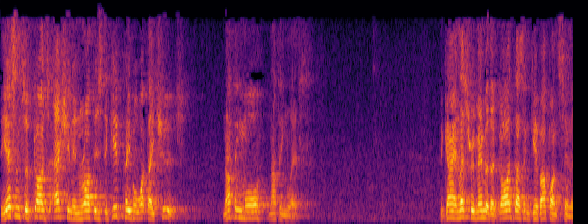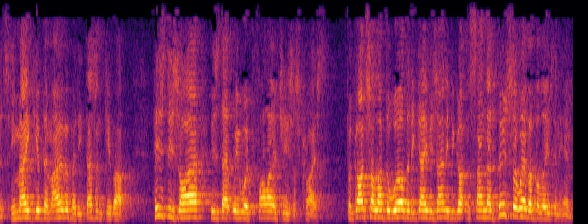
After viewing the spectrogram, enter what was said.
The essence of God's action in wrath is to give people what they choose. Nothing more, nothing less. Again, let's remember that God doesn't give up on sinners. He may give them over, but He doesn't give up. His desire is that we would follow Jesus Christ. For God so loved the world that He gave His only begotten Son, that whosoever believes in Him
